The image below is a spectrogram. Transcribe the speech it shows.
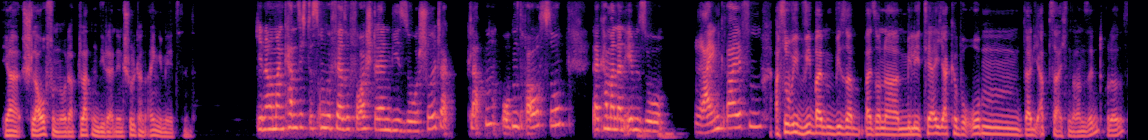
ja, Schlaufen oder Platten, die da in den Schultern eingenäht sind? Genau, man kann sich das ungefähr so vorstellen wie so Schulter Klappen obendrauf so. Da kann man dann eben so reingreifen. Ach so, wie, wie, beim, wie so, bei so einer Militärjacke, wo oben da die Abzeichen dran sind, oder was?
